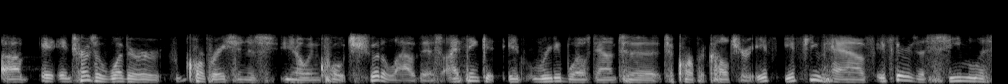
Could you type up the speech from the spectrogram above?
Um, in, in, terms of whether corporations, you know, in quotes, should allow this, I think it, it really boils down to to corporate culture. If if you have if there is a seamless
